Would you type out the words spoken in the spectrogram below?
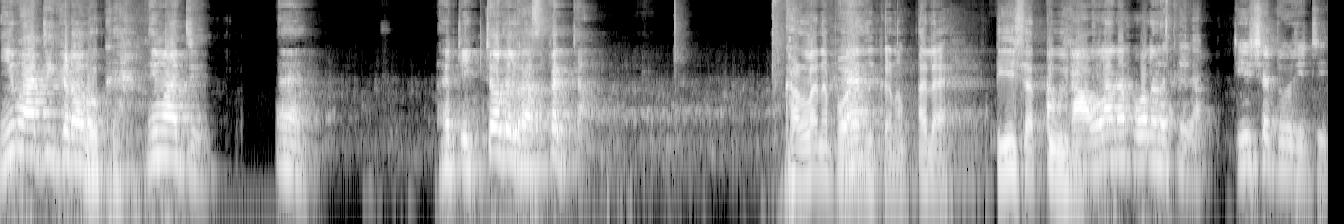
നീ മാറ്റിക്കടോ. ഓക്കെ നീ മാറ്റി. ടിക്ടോക്കിൽ റെസ്പെക്റ്റാ കള്ളനെ പോലെ നിൽക്കണം അല്ലെ? ടീഷർട്ട് കള്ളനെ പോലെ നിൽക്കുക. ടീഷർട്ട് ഊരിച്ച്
